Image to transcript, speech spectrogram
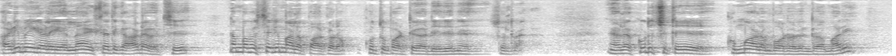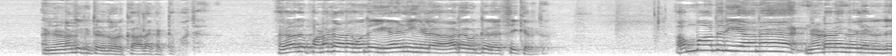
அடிமைகளை எல்லாம் இஷ்டத்துக்கு ஆட வச்சு நம்ம சினிமாவில் பார்க்குறோம். குத்துப்பாட்டு அது இதுன்னு சொல்கிறாங்க நல்லா குடிச்சிட்டு கும்மாளம் போடுறதுன்ற மாதிரி நடந்துக்கிட்டு இருந்த ஒரு காலகட்டம் அது. அதாவது பணக்காரங்க வந்து ஏழைங்களை ஆட விட்டு ரசிக்கிறது. அம்மாதிரியான நடனங்கள் என்பது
